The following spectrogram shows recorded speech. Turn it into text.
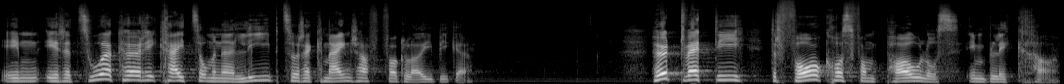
in ihrer Zugehörigkeit zu einem Lieb, zu einer Gemeinschaft von Gläubigen. Heute werde ich den Fokus von Paulus im Blick haben.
